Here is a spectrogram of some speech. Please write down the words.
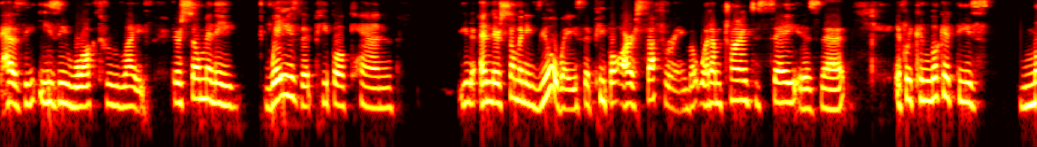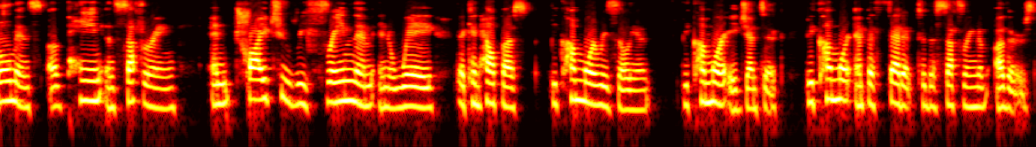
has the easy walk through life. There's so many ways that people can, you know, and there's so many real ways that people are suffering. But what I'm trying to say is that if we can look at these moments of pain and suffering and try to reframe them in a way that can help us become more resilient, become more agentic, become more empathetic to the suffering of others,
